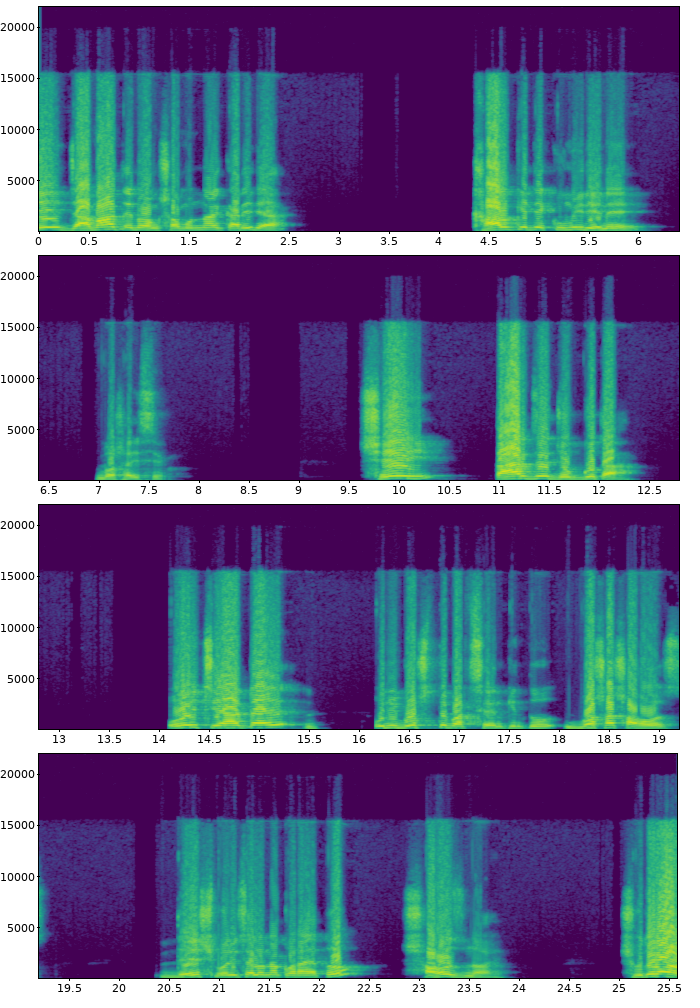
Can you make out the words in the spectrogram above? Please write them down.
এই জামাত এবং সমন্বয়কারীরা খাল কেটে কুমির এনে বসাইছে। সেই তার যে যোগ্যতা, ওই চেয়ারটায় উনি বসতে পারছেন, কিন্তু বসা সহজ। দেশ পরিচালনা করা এত সহজ নয়। সুতরাং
